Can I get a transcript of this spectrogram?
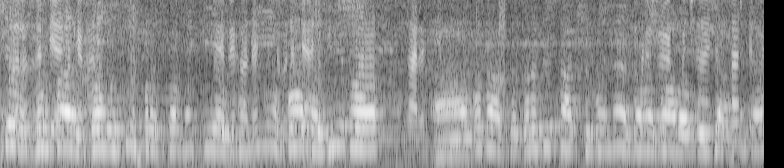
Ще раз за звертаюсь до усіх представників ЗМІ, фото, відео. Будь ласка, зробіть так, щоб ви не заважали учасникам.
